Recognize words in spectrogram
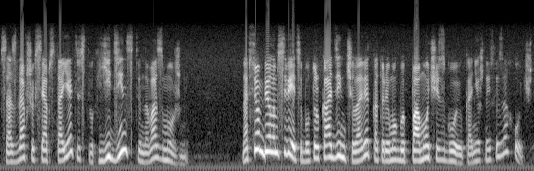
в создавшихся обстоятельствах единственно возможный. На всем белом свете был только один человек, который мог бы помочь изгою, конечно, если захочет.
